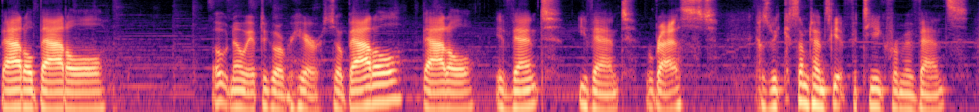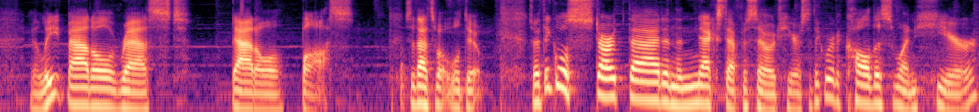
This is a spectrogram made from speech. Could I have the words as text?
battle, battle. Oh no, we have to go over here. So battle, battle, event, event, rest, because we sometimes get fatigue from events. Elite battle, rest, battle, boss. So that's what we'll do. So I think we'll start that in the next episode here. So I think we're going to call this one here.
